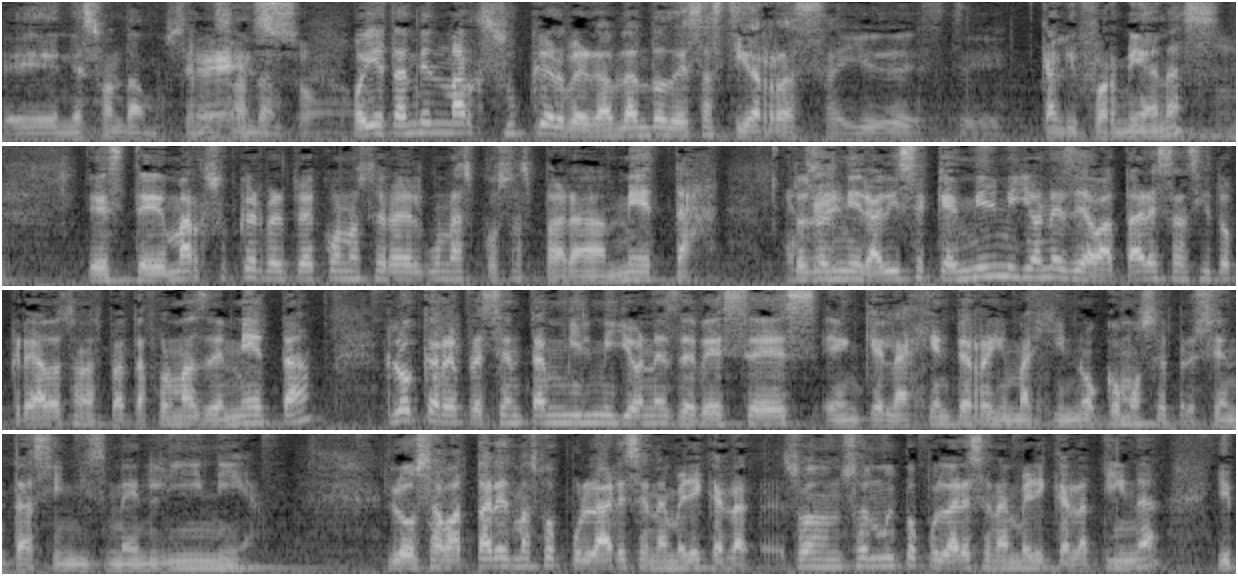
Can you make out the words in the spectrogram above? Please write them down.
Eh, en eso andamos, en eso. andamos. Oye, también Mark Zuckerberg, hablando de esas tierras ahí este, californianas, este, Mark Zuckerberg debe conocer algunas cosas para Meta. Entonces, mira, dice que mil millones de avatares han sido creados en las plataformas de Meta, lo que representa mil millones de veces en que la gente reimaginó cómo se presenta a sí misma en línea los avatares más populares en América son, son muy populares en América Latina y,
